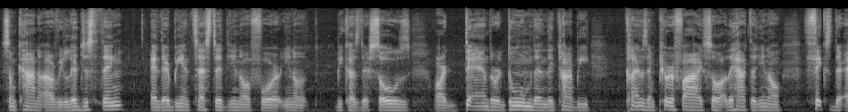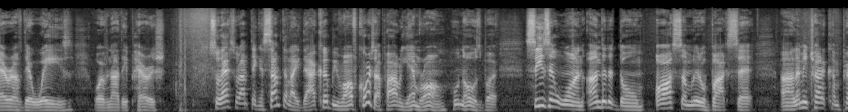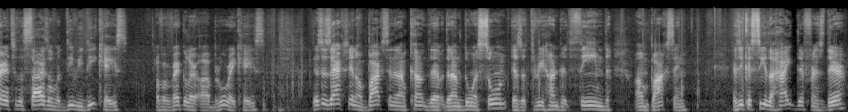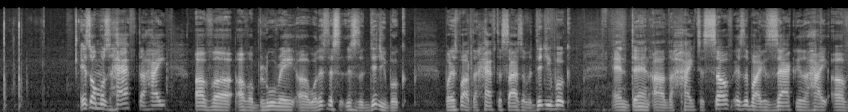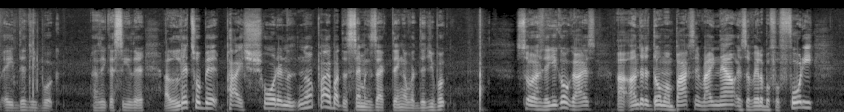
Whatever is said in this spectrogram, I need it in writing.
some kind of uh, religious thing, and they're being tested, you know, for you know because their souls are damned or doomed, and they're trying to be cleansed and purified. So they have to, you know, fix the error of their ways, or if not, they perish. So that's what I'm thinking. Something like that. I could be wrong. Of course, I probably am wrong. Who knows? But Season 1, Under the Dome, awesome little box set. Uh, let me try to compare it to the size of a DVD case, of a regular uh, Blu-ray case. This is actually an unboxing that I'm that, that I'm doing soon. is a 300 themed unboxing. As you can see, the height difference there. It's almost half the height of a of a Blu-ray. Uh, well, this this this is a digibook, but it's about the half the size of a digibook and then uh, the height itself is about exactly the height of a digibook. As you can see there a little bit probably shorter than no probably about the same exact thing of a digibook. So there you go guys. Uh, under the dome unboxing right now is available for 40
